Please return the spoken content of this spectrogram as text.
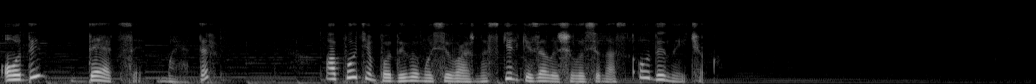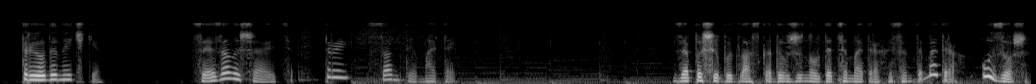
Один дециметр. А потім подивимось уважно, скільки залишилось у нас одиничок. Три одинички. Це залишається 3 сантиметри. Запиши, будь ласка, довжину в дециметрах і сантиметрах у зошит.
